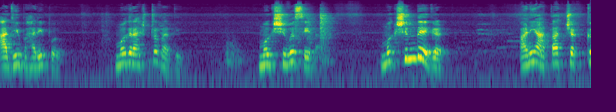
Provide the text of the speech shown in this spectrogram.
आधी भारिप मग राष्ट्रवादी मग शिवसेना मग शिंदे गट आणि आता चक्क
